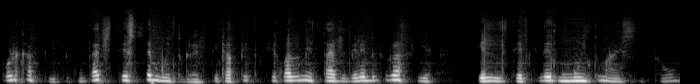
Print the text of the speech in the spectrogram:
por capítulo. A quantidade de textos é muito grande. Tem capítulo que quase metade dele é bibliografia. Ele teve que ler muito mais. Então,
